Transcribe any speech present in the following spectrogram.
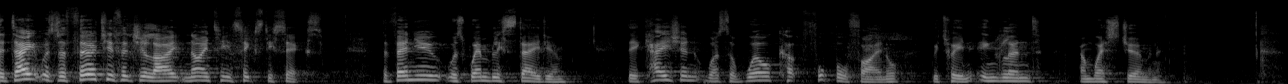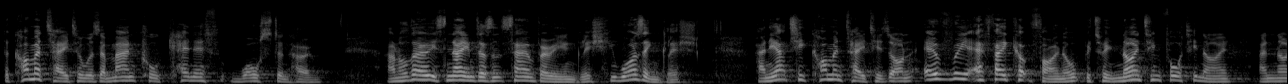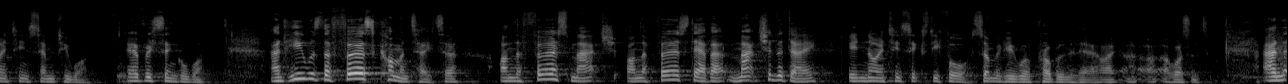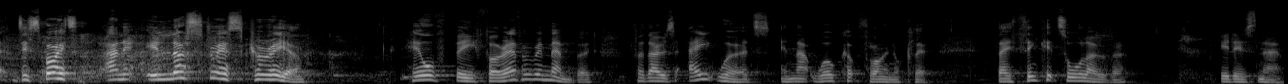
The date was the 30th of July 1966. The venue was Wembley Stadium. The occasion was the World Cup football final between England and West Germany. The commentator was a man called Kenneth Wolstenholme. And although his name doesn't sound very English, he was English. And he actually commentated on every FA Cup final between 1949 and 1971. Every single one. And he was the first commentator on the first match, on the first ever match of the day in 1964. Some of you were probably there, I, I, I wasn't. And despite an illustrious career, he'll be forever remembered for those eight words in that World Cup final clip. They think it's all over. It is now.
